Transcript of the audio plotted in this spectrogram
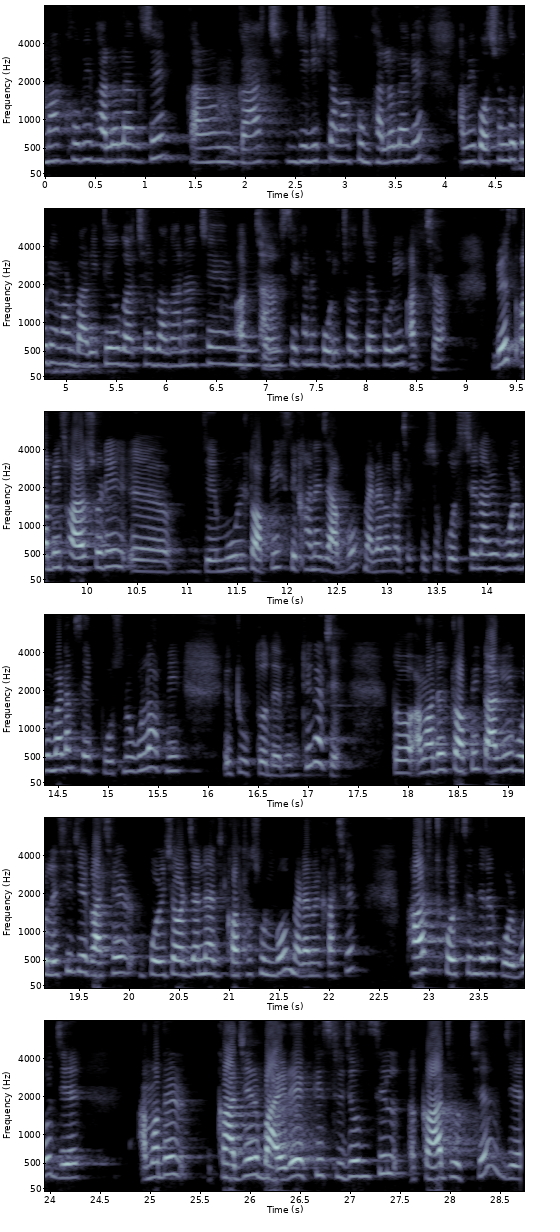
আমার খুবই ভালো লাগছে কারণ গাছ জিনিসটা আমার খুব ভালো লাগে। আমি পছন্দ করি আমার বাড়িতেও গাছের বাগান আছে আচ্ছা। আমি সেখানে পরিচর্যা করি। আচ্ছা। বেশ আমি সরাসরি যে মূল টপিক সেখানে যাব। ম্যাডামের কাছে কিছু কোশ্চেন আমি বলব। ম্যাডাম সেই প্রশ্নগুলো আপনি একটু উত্তর দেবেন ঠিক আছে? তো আমাদের টপিক আগেই বলেছি যে গাছের পরিচর্যা নিয়ে আজ কথা শুনব ম্যাডামের কাছে। ফার্স্ট কোশ্চেন যেটা করব যে আমাদের কাজের বাইরে একটি সৃজনশীল কাজ হচ্ছে যে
